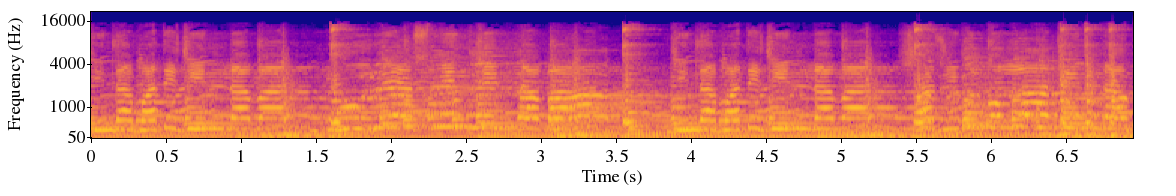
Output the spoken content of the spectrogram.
জিন্দাবাদে জিন্দাবাদ নুরুল ইয়াসমিন জিন্দাবাদ। জিন্দাবাদে জিন্দাবাদ সাজিবুল মোল্লা জিন্দাবাদ।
